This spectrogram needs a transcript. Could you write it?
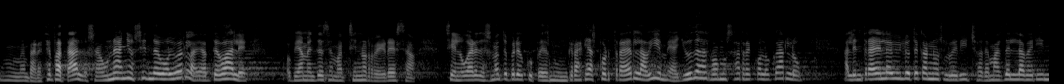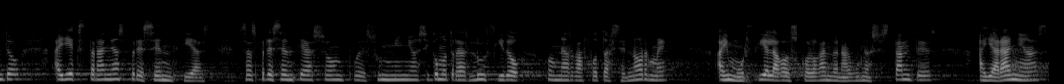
me parece fatal, o sea, un año sin devolverla ya te vale obviamente ese marchino regresa. Si en lugar de eso, no te preocupes, gracias por traerla, oye, ¿me ayudas? Vamos a recolocarlo. Al entrar en la biblioteca, nos lo he dicho, además del laberinto, hay extrañas presencias. Esas presencias son pues, un niño así como traslúcido, con unas gafotas enormes, hay murciélagos colgando en algunos estantes, hay arañas,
